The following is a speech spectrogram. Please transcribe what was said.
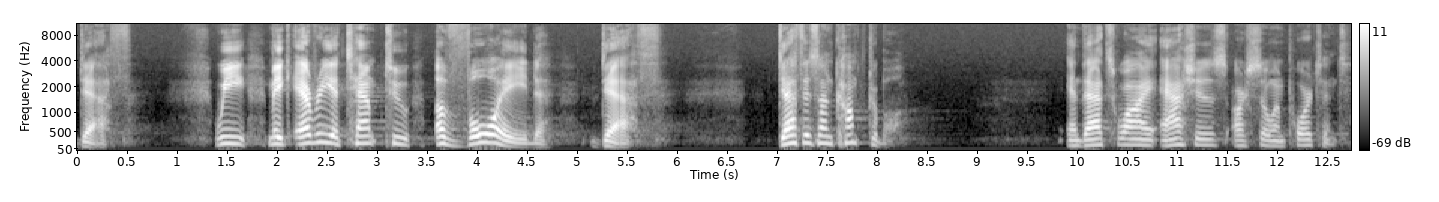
death. We make every attempt to avoid death. Death is uncomfortable. And that's why ashes are so important,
